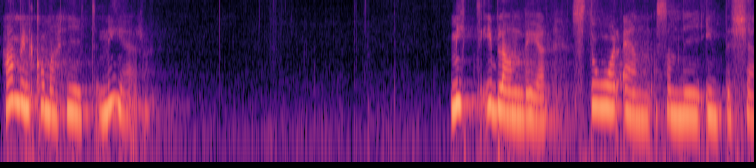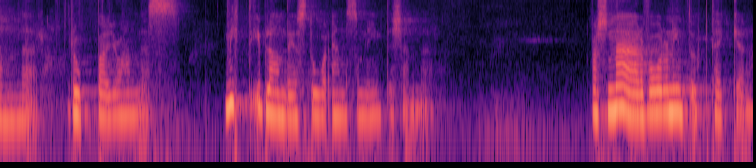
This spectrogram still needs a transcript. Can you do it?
Han vill komma hit ner. Mitt ibland er står en som ni inte känner, ropar Johannes. Mitt ibland er står en som ni inte känner. Vars närvaro ni inte upptäcker.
